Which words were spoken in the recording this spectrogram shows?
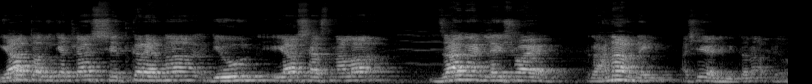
या तालुक्यातल्या शेतकऱ्यांना घेऊन या शासनाला जाग आणल्याशिवाय राहणार नाही अशी या निमित्तानं आपल्याला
